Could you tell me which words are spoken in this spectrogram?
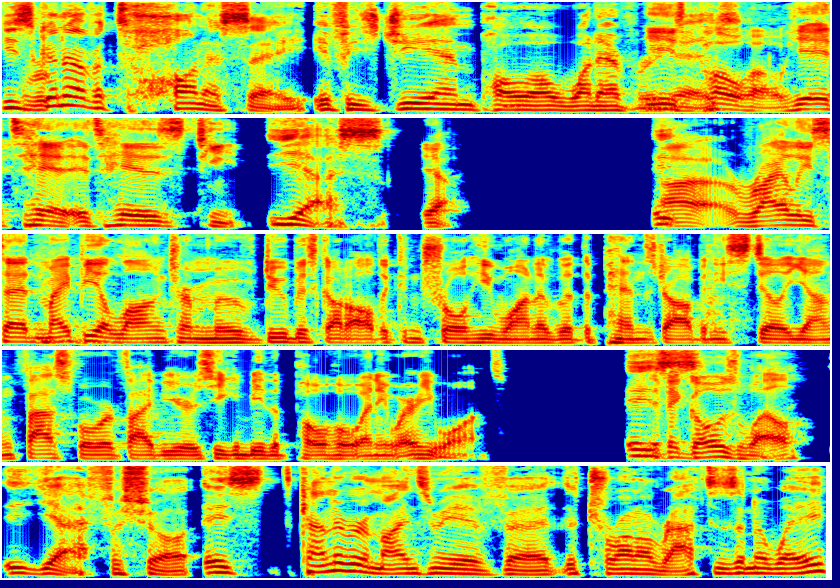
he's going to have a ton of say if he's GM, Polo, whatever. he's it is. poho. It's his. It's his team. Yes. It- Uh, Riley said might be a long term move. Dubas got all the control he wanted with the Pens job, and he's still young. Fast forward five years, he can be the poho anywhere he wants if it goes well. Yeah, for sure. It's kind of reminds me of uh, the Toronto Raptors in a way.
